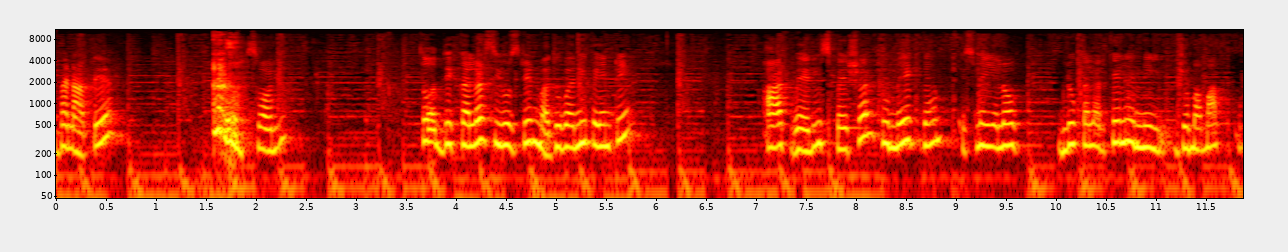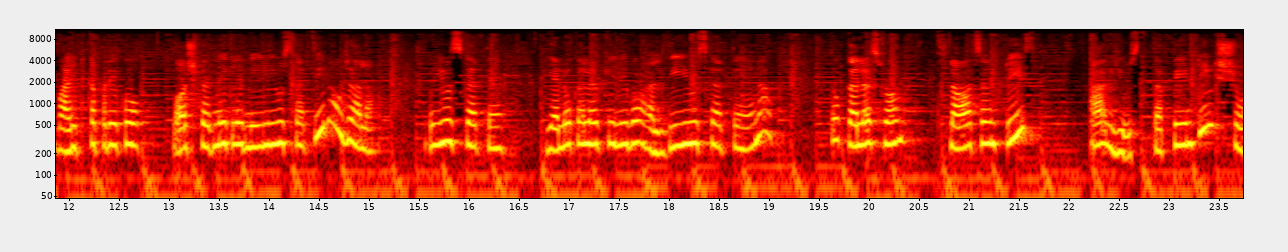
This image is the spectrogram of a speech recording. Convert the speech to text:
बनाते हैं। सॉरी तो the colours use in Madhubani painting are very special to make them इसमें ये लोग ब्लू कलर के लिए नील, जो ममा वाइट कपड़े को वॉश करने के लिए नील यूज़ करती है ना उजाला, वो यूज़ करते हैं। येलो कलर के लिए वो हल्दी यूज़ करते हैं ना तो colours from flowers and trees are use the painting show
